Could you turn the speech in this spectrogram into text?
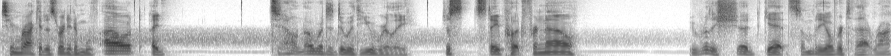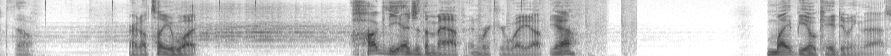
Team Rocket is ready to move out. I don't know what to do with you, really. Just stay put for now. We really should get somebody over to that rock, though. Alright, I'll tell you what hug the edge of the map and work your way up, yeah? Might be okay doing that.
